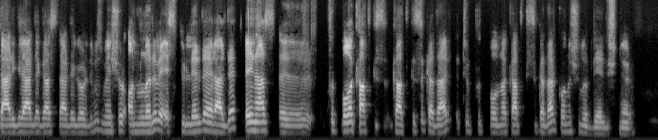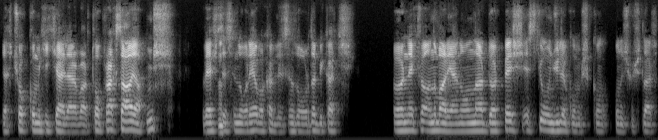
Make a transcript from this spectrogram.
dergilerde, gazetelerde gördüğümüz meşhur anıları ve esprileri de herhalde en az e, futbola katkısı, katkısı kadar, Türk futboluna katkısı kadar konuşulur diye düşünüyorum. Ya çok komik hikayeler var. Toprak sağ yapmış. Web sitesinde oraya bakabilirsiniz. Orada birkaç örnek ve anı var. Yani onlar 4-5 eski oyuncuyla konuş, konuşmuşlar.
